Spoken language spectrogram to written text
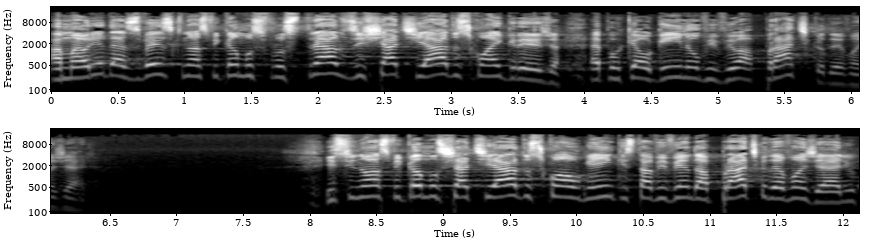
a maioria das vezes que nós ficamos frustrados e chateados com a igreja é porque alguém não viveu a prática do evangelho. E se nós ficamos chateados com alguém que está vivendo a prática do evangelho,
